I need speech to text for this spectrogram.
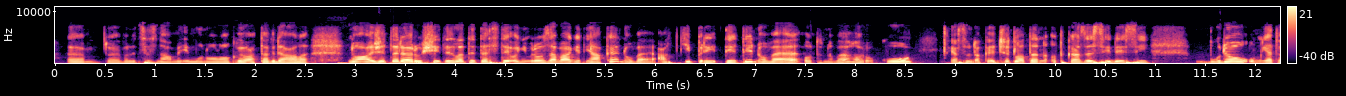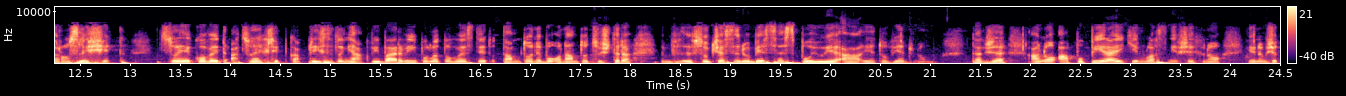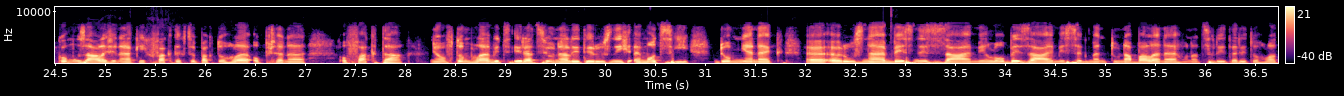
to je velice známý imunolog jo, a tak dále. No a že teda ruší tyhle ty testy, oni budou zavádět nějaké nové a ty, ty, ty nové od nového roku já jsem také četla ten odkaz ze CDC, budou umět rozlišit, co je covid a co je chřipka. Prý se to nějak vybarví podle toho, jestli je to tamto nebo onamto, což teda v současné době se spojuje a je to v jednom. Takže ano a popírají tím vlastně všechno, jenomže komu záleží na jakých faktech, co pak tohle je opřené o fakta, jo, v tomhle víc iracionality, různých emocí, domněnek, e, různé business zájmy, lobby zájmy, segmentu nabaleného na celý tady tohle.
